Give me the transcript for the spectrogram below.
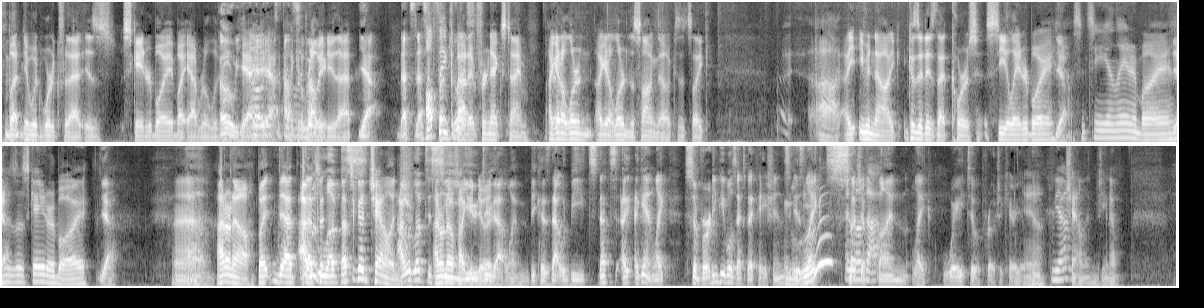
but it would work for that. Is Skater Boy by Avril Lavigne? Oh yeah, Oh, yeah, yeah. a. I could probably do that. Yeah, that's that's. I'll fun think about it for next time. I gotta learn. I gotta learn the song though, because it's like, uh, I even now because it is that chorus. See you later, boy. Yeah. I said, see you later, boy. Yeah. There's a skater boy. Yeah, Uh, Um, I don't know, but that I would a, love to That's a s- good challenge. I would love to. I don't know if I you could do, it. that one because that would be that's again like subverting people's expectations is like such a that. fun like way to approach a karaoke Yeah. Yeah. challenge. You know.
